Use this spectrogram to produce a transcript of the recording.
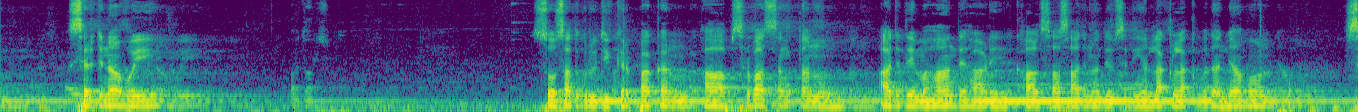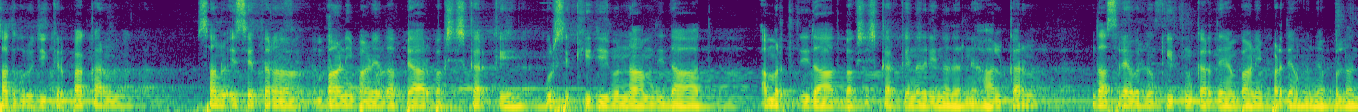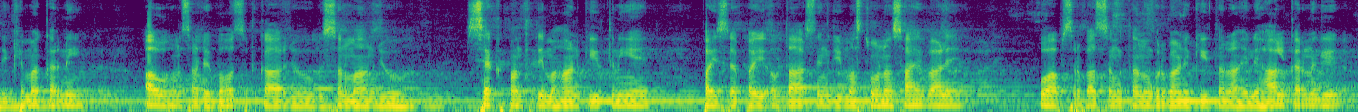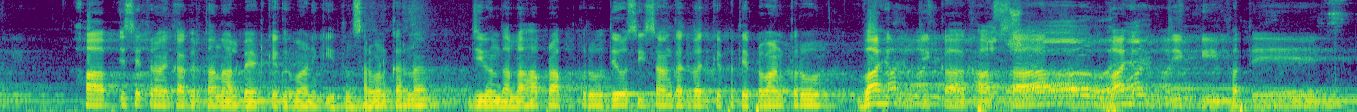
ਸਿਰਜਣਾ ਹੋਈ। ਸੋ ਸਤਿਗੁਰੂ ਜੀ, ਕਿਰਪਾ ਕਰਨ ਆਪ ਸਰਬੱਤ ਸੰਗਤਾਂ ਨੂੰ ਅੱਜ ਦੇ ਮਹਾਨ ਦਿਹਾੜੇ ਖਾਲਸਾ ਸਾਜਨਾ ਦਿਵਸ ਦੀਆਂ ਲੱਖ ਲੱਖ ਵਧਾਈਆਂ ਹੋਣ। ਸਤਿਗੁਰੂ ਜੀ, ਕਿਰਪਾ ਕਰਨ ਸਾਨੂੰ ਇਸੇ ਤਰ੍ਹਾਂ ਬਾਣੀ ਬਾਣੇ ਦਾ ਪਿਆਰ ਬਖਸ਼ਿਸ਼ ਕਰਕੇ, ਗੁਰਸਿੱਖੀ ਜੀਵਨ ਨਾਮ ਦੀ ਦਾਤ, ਅੰਮ੍ਰਿਤ ਦੀ ਦਾਤ ਬਖਸ਼ਿਸ਼ ਕਰਕੇ ਨਦਰੀ ਨਦਰ ਨਿਹਾਲ ਕਰਨ। ਦਾਸਰਿਆਂ ਵੱਲੋਂ ਕੀਰਤਨ ਕਰਦੇ ਹਾਂ, ਬਾਣੀ ਪੜ੍ਹਦਿਆਂ ਹੋਈਆਂ ਭੁੱਲਾਂ ਦੀ ਖਿਮਾ ਕਰਨੀ। ਆਓ ਹੁਣ ਸਾਡੇ ਬਹੁਤ ਸਤਿਕਾਰਯੋਗ, ਸਨਮਾਨਯੋਗ ਸਿੱਖ ਪੰਥ ਦੇ ਮਹਾਨ ਕੀਰਤਨੀਏ, ਭਾਈ ਸਾਹਿਬ ਭਾਈ ਅਵਤਾਰ ਸਿੰਘ ਜੀ ਮਸਤੂਆਣਾ ਸਾਹਿਬ ਵਾਲੇ, ਉਹ ਆਪ ਸਰਬੱਤ ਸੰਗਤਾਂ ਨੂੰ ਗੁਰਬਾਣੀ ਕੀਰਤਨ ਰਾਹੀਂ ਨਿਹਾਲ ਕਰਨਗੇ। ਆਪ ਇਸੇ ਤਰ੍ਹਾਂ ਇਕਾਗਰਤਾ ਨਾਲ ਬੈਠ ਕੇ ਗੁਰਬਾਣੀ ਕੀਰਤਨ ਸਰਵਣ ਕਰਨਾ। ਜੀਵਨ ਦਾ ਲਾਹਾ ਪ੍ਰਾਪਤ ਕਰੋ, ਦਿਓ ਸੀਸਾਂ ਗੱਜ ਵੱਜ ਕੇ ਫਤਿਹ ਪ੍ਰਵਾਨ ਕਰੋ। ਵਾਹਿਗੁਰੂ ਜੀ ਕਾ ਖਾਲਸਾ, ਵਾਹਿਗੁਰੂ ਜੀ ਕੀ ਫਤਿਹ।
